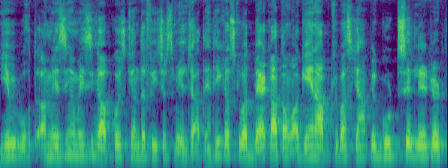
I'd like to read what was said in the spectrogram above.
ये भी बहुत अमेजिंग अमेजिंग आपको इसके अंदर फीचर्स मिल जाते हैं, ठीक है? उसके बाद बैक आता हूँ। अगेन आपके पास यहाँ पे गुड से रिलेटेड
